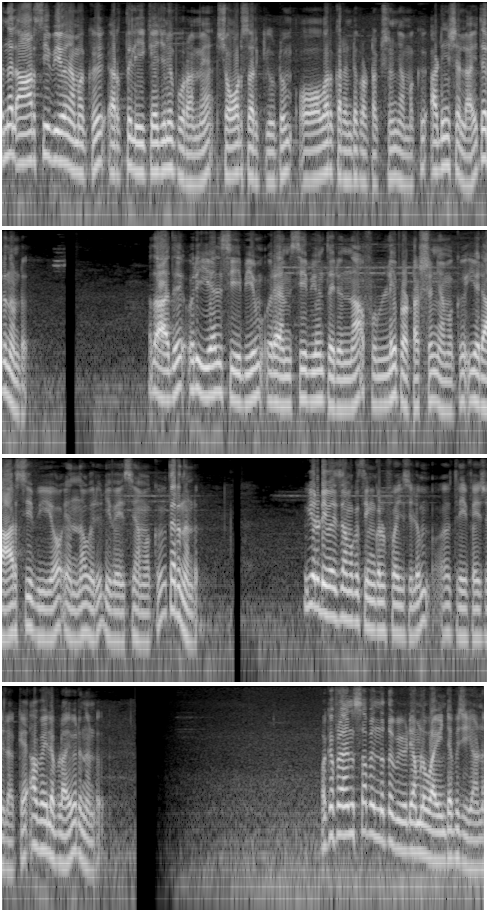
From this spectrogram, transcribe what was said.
എന്നാൽ ആർ സി ബി ഒ നമുക്ക് എർത്ത് ലീക്കേജിന് പുറമെ ഷോർട്ട് സർക്യൂട്ടും ഓവർ കറന്റ് പ്രൊട്ടക്ഷനും നമുക്ക് അഡീഷണലായി തരുന്നുണ്ട്. അതായത് ഒരു ഇ എൽ സി ബിയും ഒരു എം സി ബിയും തരുന്ന ഫുള്ളി പ്രൊട്ടക്ഷൻ നമുക്ക് ഈ ഒരു ആർ സി ബി ഒ എന്ന ഒരു ഡിവൈസ് നമുക്ക് തരുന്നുണ്ട്. ഈ ഒരു ഡിവൈസ് നമുക്ക് സിംഗിൾ ഫേസിലും ത്രീ ഫേസിലൊക്കെ അവൈലബിൾ ആയി വരുന്നുണ്ട്. ഓക്കെ ഫ്രണ്ട്സ് അപ്പോൾ ഇന്നത്തെ വീഡിയോ നമ്മൾ വൈൻഡ് അപ്പ് ചെയ്യാണ്.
